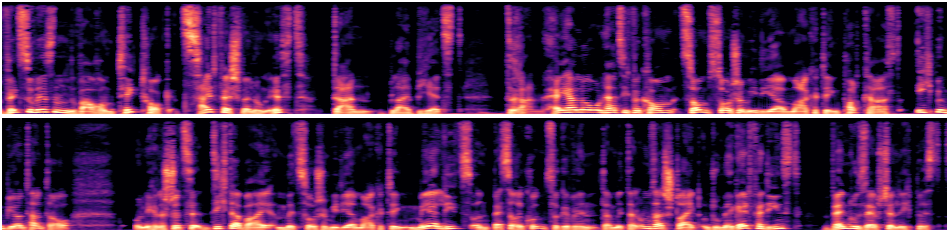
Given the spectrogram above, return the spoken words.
Willst du wissen, warum TikTok Zeitverschwendung ist? Dann bleib jetzt dran. Hey, hallo und herzlich willkommen zum Social Media Marketing Podcast. Ich bin Björn Tantau und ich unterstütze dich dabei, mit Social Media Marketing mehr Leads und bessere Kunden zu gewinnen, damit dein Umsatz steigt und du mehr Geld verdienst, wenn du selbstständig bist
